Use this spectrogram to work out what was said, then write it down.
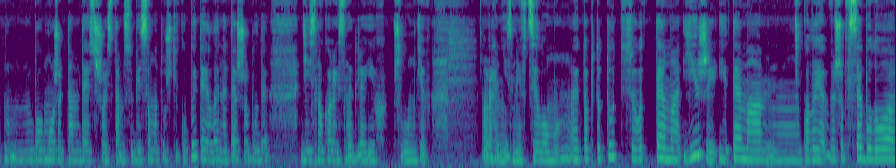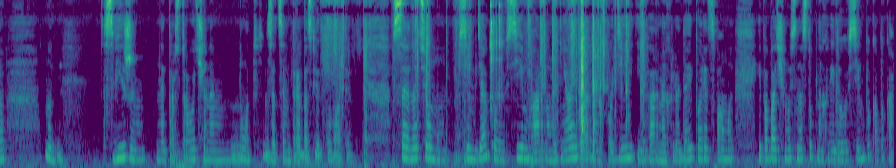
бо можуть там десь щось там собі самотужки купити, але не те, що буде дійсно корисне для їх шлунків, організмів в цілому. Е, Тобто тут от тема їжі і тема, коли щоб все було ну, свіжим, непростроченим. Ну, от, за цим треба слідкувати. Все на цьому. Всім дякую, всім гарного дня і гарних подій, і гарних людей поряд з вами. І побачимось в наступних відео. Всім пока-пока.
